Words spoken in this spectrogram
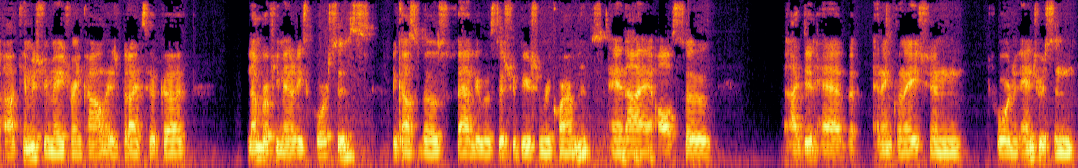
a chemistry major in college, but I took a number of humanities courses because of those fabulous distribution requirements. And I also, I did have an inclination toward an interest in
